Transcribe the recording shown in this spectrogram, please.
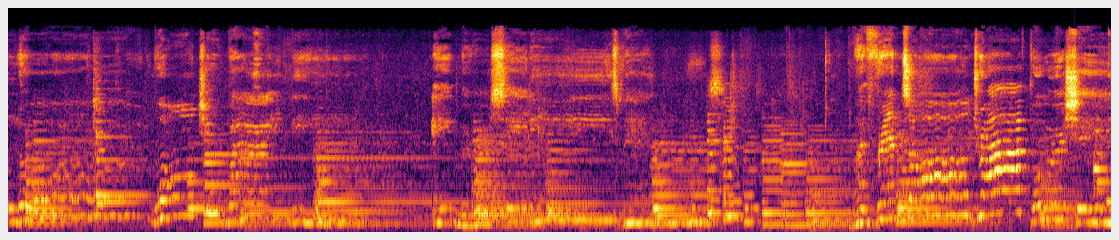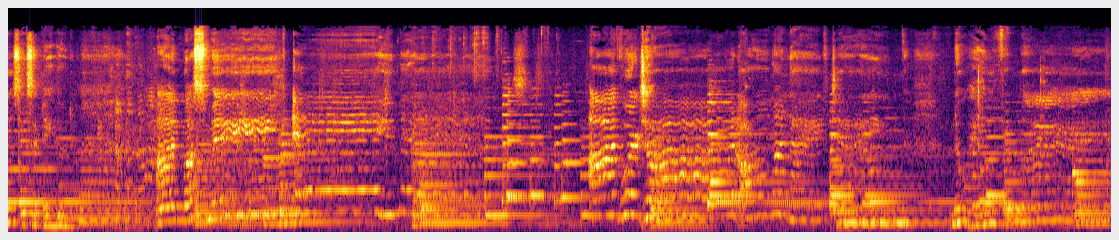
Lord, won't you buy me a Mercedes Benz? My friends all drive Porsches, except David. I must make no help from mine.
